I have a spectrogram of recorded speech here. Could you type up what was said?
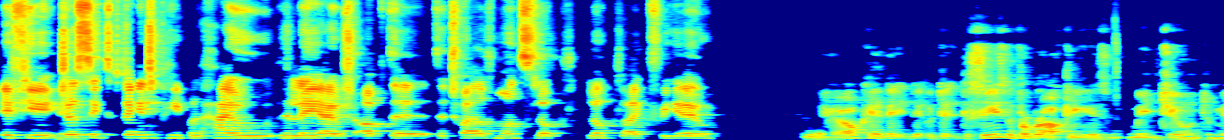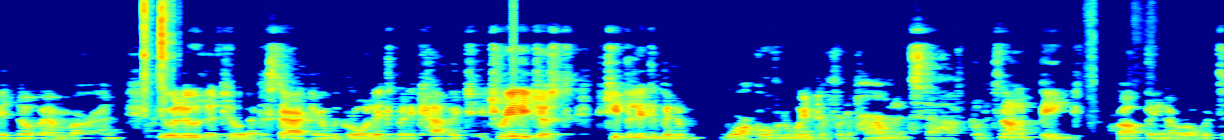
if you yeah. just explain to people how the layout of the the twelve months look look like for you. Yeah, okay. The, the, the season for broccoli is mid June to mid November, and you alluded to at the start there we grow a little bit of cabbage. It's really just to keep a little bit of work over the winter for the permanent staff, but it's not a big crop in our over. It's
